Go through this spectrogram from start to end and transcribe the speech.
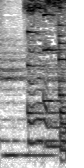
Oh.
